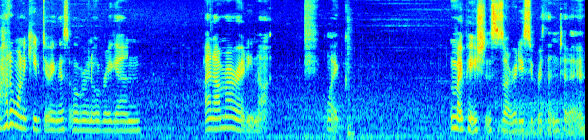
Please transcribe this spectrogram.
I don't want to keep doing this over and over again. And I'm already not like my patience is already super thin today.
